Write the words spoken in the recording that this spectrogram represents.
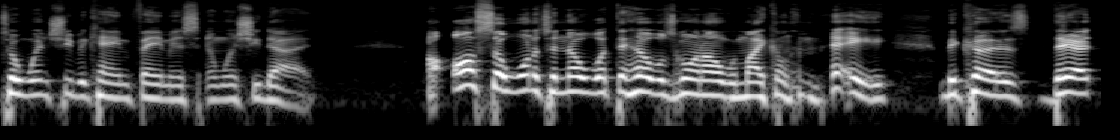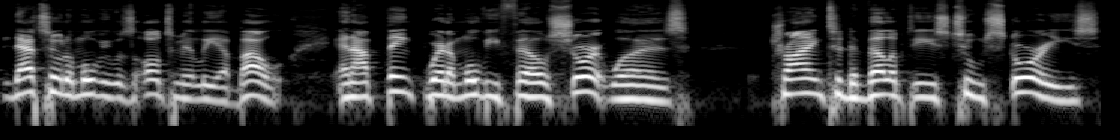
to when she became famous and when she died. I also wanted to know what the hell was going on with Michael and May because that's who the movie was ultimately about. And I think where the movie fell short was trying to develop these two stories.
